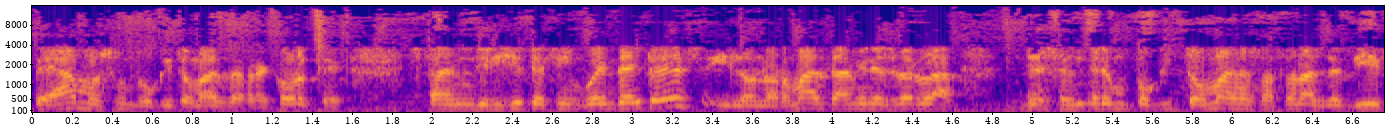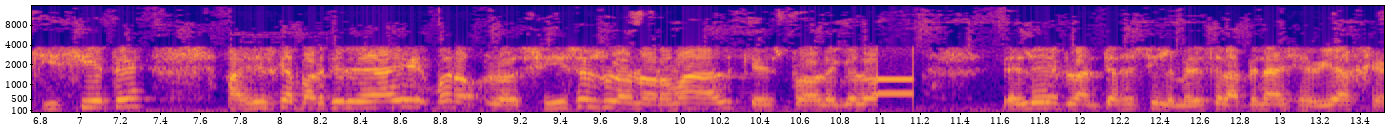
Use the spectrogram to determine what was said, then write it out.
veamos un poquito más de recorte. Está en 17.53 y lo normal también es verla descender un poquito más hasta zonas de 17. Así es que a partir de ahí, bueno, si eso es lo normal, que es probable que lo haga, él debe plantearse si le merece la pena ese viaje.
